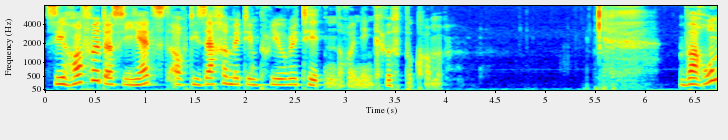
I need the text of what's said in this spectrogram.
Sie hoffe, dass sie jetzt auch die Sache mit den Prioritäten noch in den Griff bekomme. Warum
